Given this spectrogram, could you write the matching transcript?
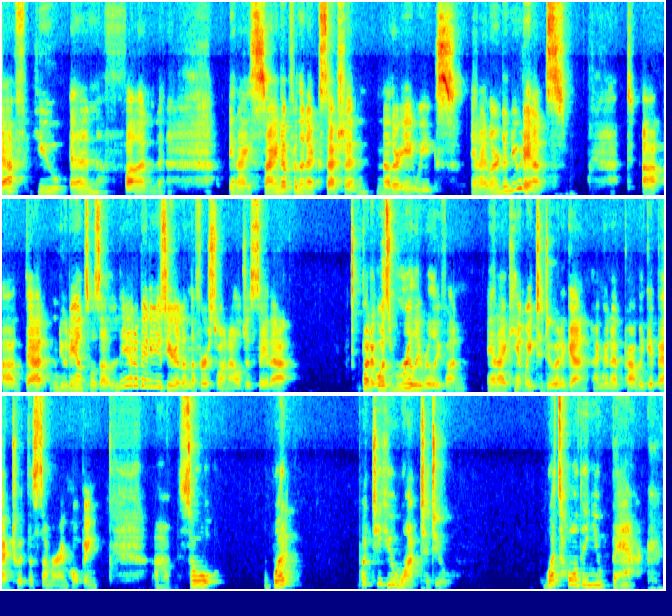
F U N fun. And I signed up for the next session, another eight weeks, and I learned a new dance. uh, uh, that new dance was a little bit easier than the first one. I'll just say that. But it was really, really fun. And I can't wait to do it again. I'm going to probably get back to it this summer, I'm hoping. Um, so, what, what do you want to do? What's holding you back?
